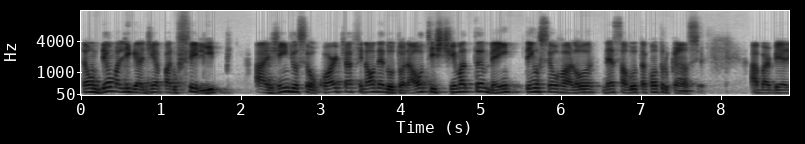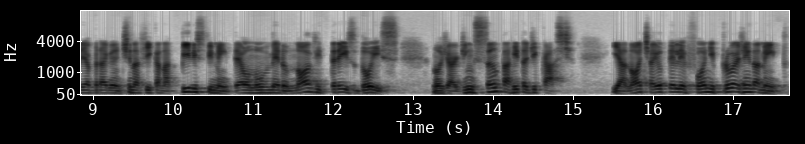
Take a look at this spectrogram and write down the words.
Então dê uma ligadinha para o Felipe, agende o seu corte, afinal, né, doutor? A autoestima também tem o seu valor nessa luta contra o câncer. A Barbearia Bragantina fica na Pires Pimentel, número 932, no Jardim Santa Rita de Cássia. E anote aí o telefone para o agendamento.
